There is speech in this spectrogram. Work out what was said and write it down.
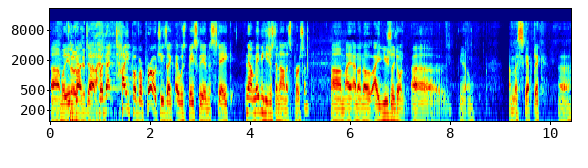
Um, but No, he but, uh, but that type of approach, he's like, it was basically a mistake. Now, maybe he's just an honest person. Um, I, I don't know. I usually don't, uh, you know, I'm a skeptic. Uh,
